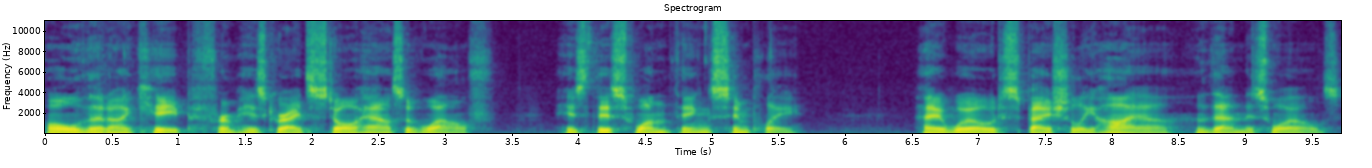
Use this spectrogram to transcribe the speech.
all that I keep from his great storehouse of wealth is this one thing simply a world spatially higher than this world,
